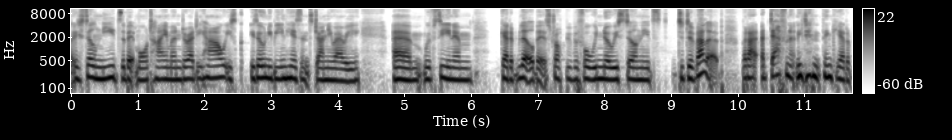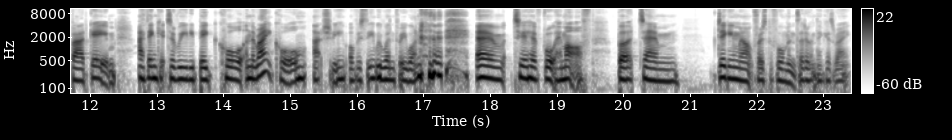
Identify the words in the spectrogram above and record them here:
he still needs a bit more time under Eddie Howe. He's he's only been here since January. Um, we've seen him get a little bit stroppy before we know he still needs to develop. But I, I, definitely didn't think he had a bad game. I think it's a really big call and the right call, actually. Obviously, we won 3 1 um, to have brought him off. But um, digging him out for his performance, I don't think is right.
